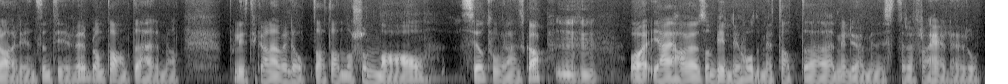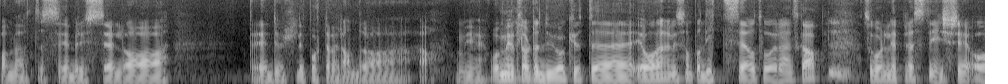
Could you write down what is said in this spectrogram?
rare insentiver. Annet det her med at politikerne er veldig opptatt av nasjonal CO2-regnskap. Og jeg har jo et sånt bilde i hodet mitt at uh, miljøministre fra hele Europa møtes i Brussel og de dulter litt borti hverandre. og ja, hvor, mye, hvor mye klarte du å kutte i år liksom, på ditt CO2-regnskap? Så går det litt prestisje i å,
